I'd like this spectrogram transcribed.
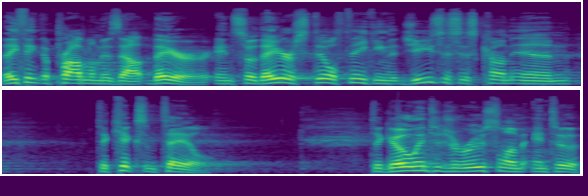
They think the problem is out there, and so they are still thinking that Jesus has come in to kick some tail to go into Jerusalem and to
